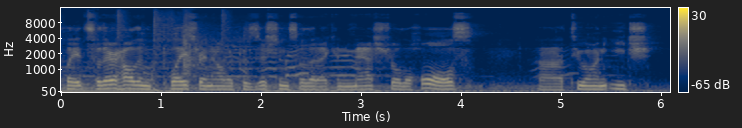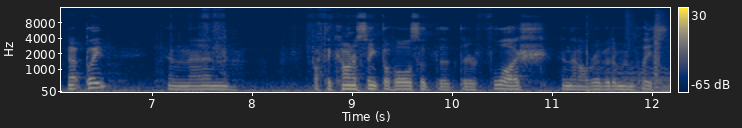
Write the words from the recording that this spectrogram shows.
plates so they're held in place right now. They're positioned so that I can match drill the holes, uh, two on each nut plate. And then I'll have to countersink the holes so that they're flush and then I'll rivet them in place.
